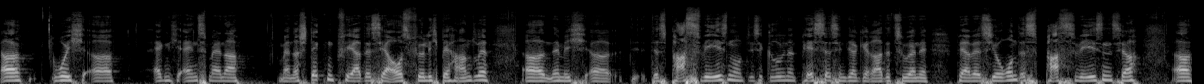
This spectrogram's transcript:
äh, wo ich äh, eigentlich eins meiner meiner Steckenpferde sehr ausführlich behandle, äh, nämlich äh, das Passwesen und diese grünen Pässe sind ja geradezu eine Perversion des Passwesens, ja, äh,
